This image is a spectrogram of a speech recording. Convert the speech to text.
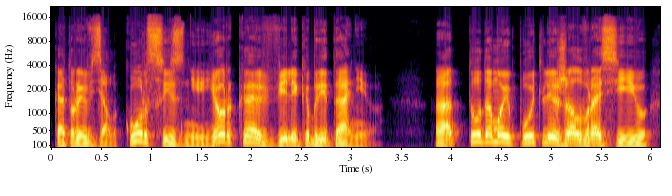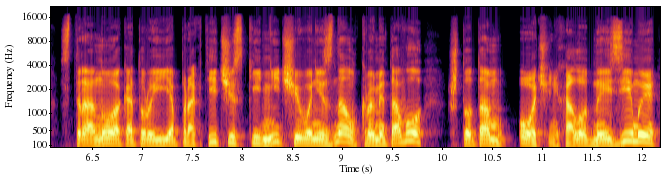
который взял курс из Нью-Йорка в Великобританию. Оттуда мой путь лежал в Россию, страну, о которой я практически ничего не знал, кроме того, что там очень холодные зимы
